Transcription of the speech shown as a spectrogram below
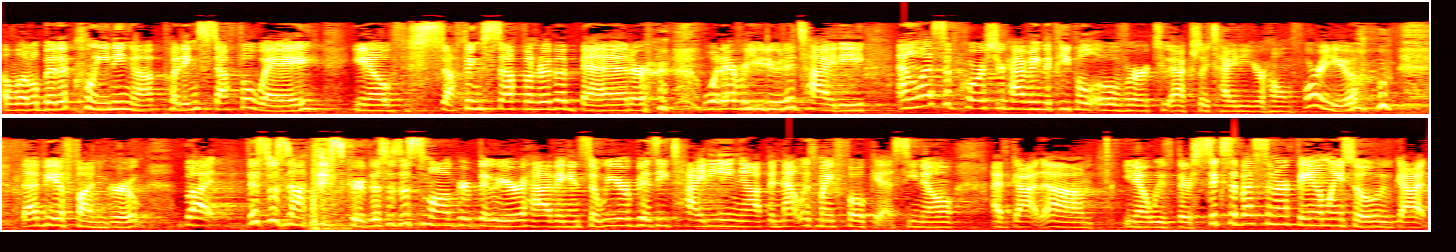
a little bit of cleaning up, putting stuff away, you know, stuffing stuff under the bed or whatever you do to tidy. Unless, of course, you're having the people over to actually tidy your home for you. That'd be a fun group. But this was not this group. This was a small group that we were having. And so we were busy tidying up, and that was my focus. You know, I've got, um, you know, there's six of us in our family, so we've got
